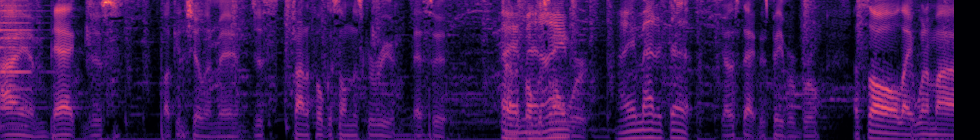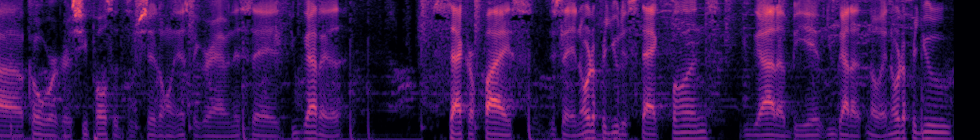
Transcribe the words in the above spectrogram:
I am back just fucking chilling, man. Just trying to focus on this career. That's it. Trying Hey, to man, focus on work. I ain't mad at that. Gotta stack this paper, bro. I saw like one of my coworkers. She posted some shit on Instagram, and it said you gotta sacrifice. You said in order for you to stack funds, you gotta be. You gotta no. In order for you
